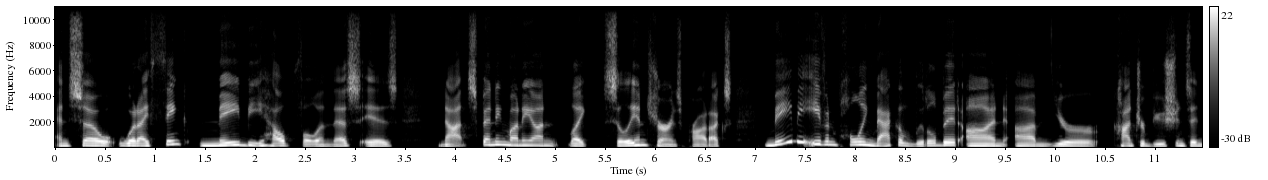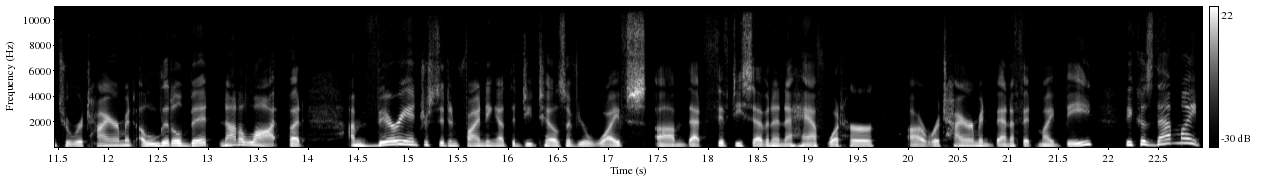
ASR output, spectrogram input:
And so, what I think may be helpful in this is not spending money on like silly insurance products, maybe even pulling back a little bit on um, your contributions into retirement, a little bit, not a lot. But I'm very interested in finding out the details of your wife's um, that 57 and a half, what her uh, retirement benefit might be, because that might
